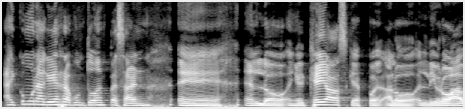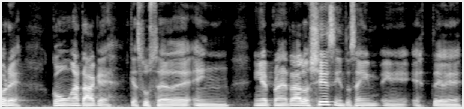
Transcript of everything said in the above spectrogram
hay como una guerra a punto de empezar eh, en, el Chaos, que pues, a el libro abre con un ataque que sucede en, en el planeta de los Shis y entonces in- este,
